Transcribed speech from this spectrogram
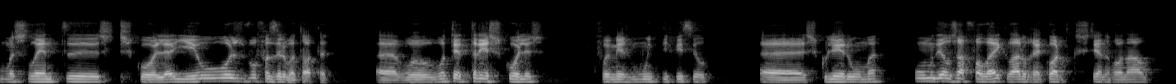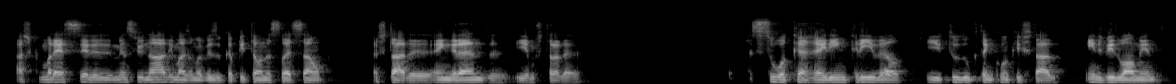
uma excelente escolha e eu hoje vou fazer batota. Uh, vou, vou, ter três escolhas, porque foi mesmo muito difícil uh, escolher uma. Um deles já falei, claro, o recorde de Cristiano Ronaldo, acho que merece ser mencionado e mais uma vez o capitão da seleção a estar uh, em grande e a mostrar a, a, sua carreira incrível e tudo o que tem conquistado individualmente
